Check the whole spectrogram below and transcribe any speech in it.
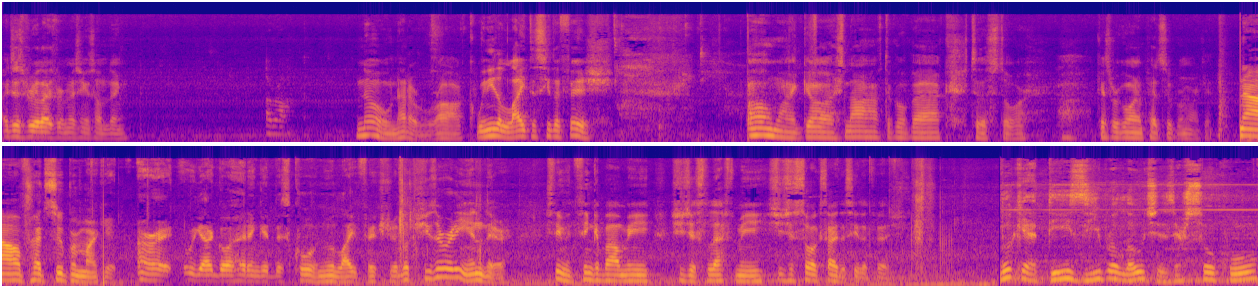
I just realized we're missing something. A rock. No, not a rock. We need a light to see the fish. Oh my gosh, now I have to go back to the store. Guess we're going to Pet Supermarket. Now, Pet Supermarket. Alright, we gotta go ahead and get this cool new light fixture. Look, she's already in there. She didn't even think about me. She just left me. She's just so excited to see the fish. Look at these zebra loaches. They're so cool.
